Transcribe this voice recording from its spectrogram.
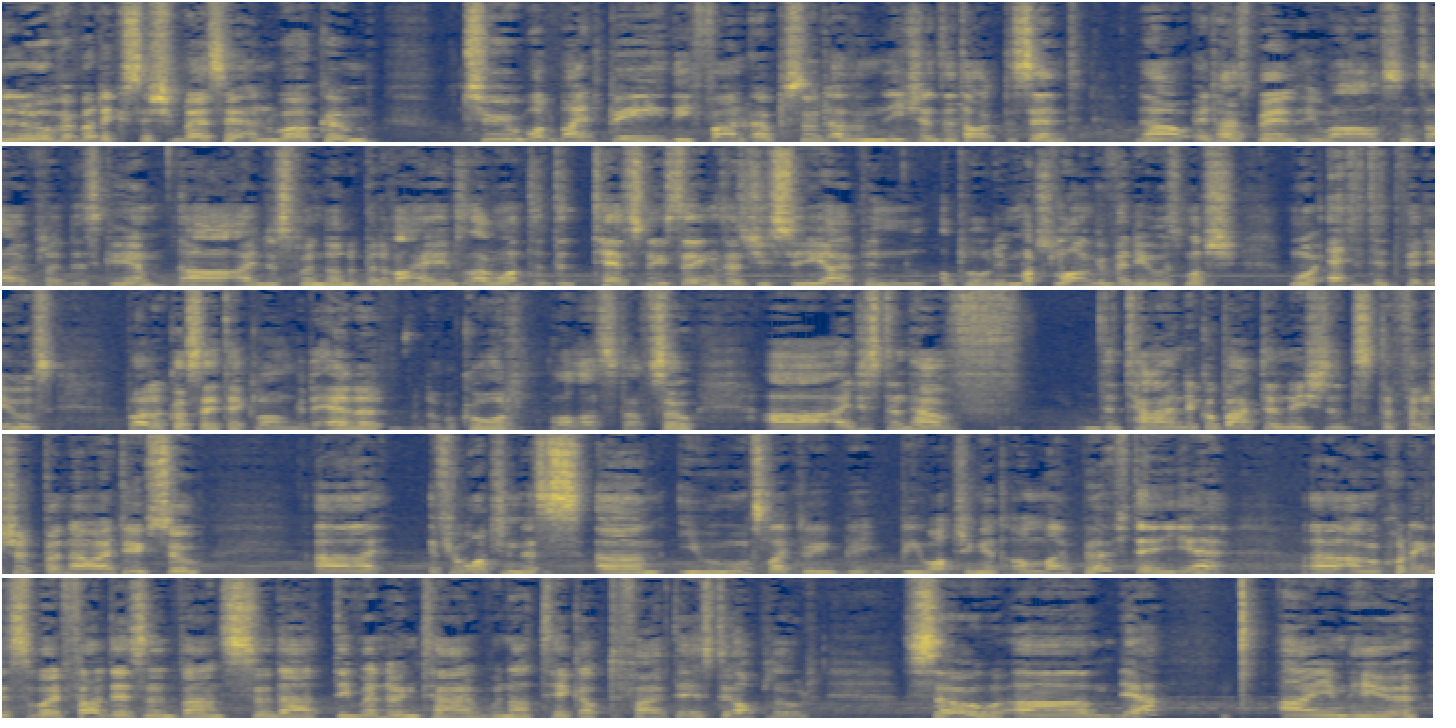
Hello everybody, Christian here, and welcome to what might be the final episode of Amnesia The Dark Descent. Now, it has been a while since I played this game. Uh, I just went on a bit of a hiatus. I wanted to test new things, as you see. I've been uploading much longer videos, much more edited videos, but of course they take longer to edit, to record, all that stuff. So, uh, I just didn't have the time to go back to Amnesia to finish it, but now I do. So, uh, if you're watching this, um, you will most likely be watching it on my birthday, yeah. Uh, I'm recording this about 5 days in advance so that the rendering time will not take up to 5 days to upload. So, um, yeah, I am here,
